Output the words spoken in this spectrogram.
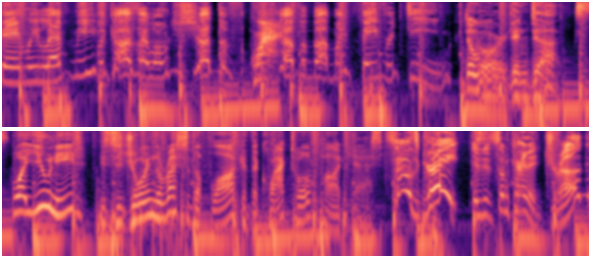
family left me because I won't shut the fuck up about my favorite team, the Oregon Ducks. What you need is to join the rest of the flock at the Quack 12 podcast. Sounds great. Is it some kind of drug?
